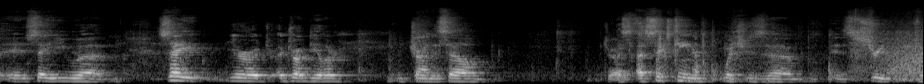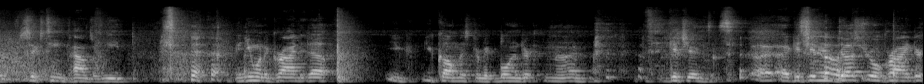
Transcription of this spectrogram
uh, say you uh, say you're a, a drug dealer trying to sell a, Drugs. a 16er, which is uh, is street for 16 pounds of weed, and you want to grind it up. You, you call Mr. McBlender, and I get you uh, I get you an industrial grinder.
